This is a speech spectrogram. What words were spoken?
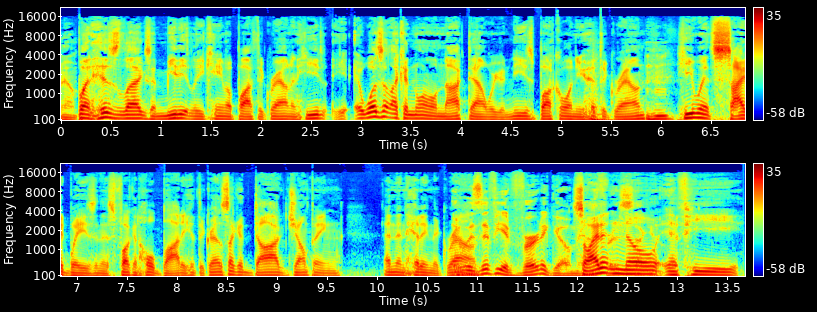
Yeah. But his legs immediately came up off the ground, and he it wasn't like a normal knockdown where your knees buckle and you hit the ground. Mm-hmm. He went sideways, and his fucking whole body hit the ground. It's like a dog jumping and then hitting the ground. it was as if he had vertigo. Man, so I didn't know second. if he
